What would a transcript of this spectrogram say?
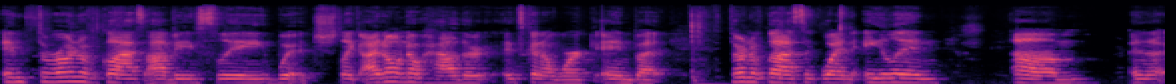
in Throne of Glass, obviously, which like I don't know how they're it's gonna work in, but Throne of Glass, like when Aelin, um, and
